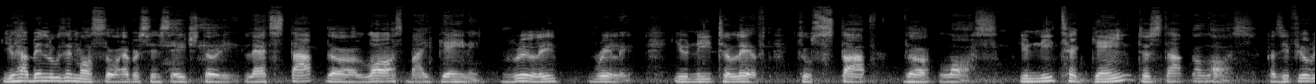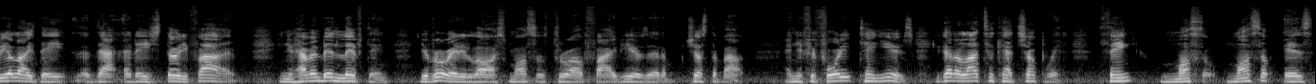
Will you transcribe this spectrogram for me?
you have been losing muscle ever since age 30. Let's stop the loss by gaining. Really, really, you need to lift to stop the loss. You need to gain to stop the loss. Because if you realize they, that at age 35 and you haven't been lifting, you've already lost muscles throughout five years at a, just about. And if you're 40, 10 years, you got a lot to catch up with. Think muscle. Muscle is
